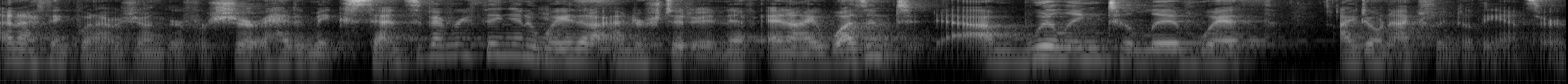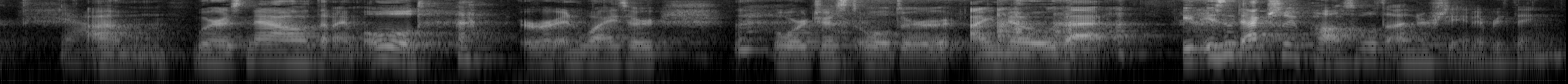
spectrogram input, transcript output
and I think when I was younger, for sure, I had to make sense of everything in a yes. way that I understood it. And if and I wasn't i'm willing to live with, I don't actually know the answer. Yeah. Um, whereas now that I'm old or and wiser, or just older, I know that it isn't actually possible to understand everything.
